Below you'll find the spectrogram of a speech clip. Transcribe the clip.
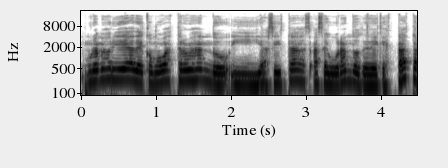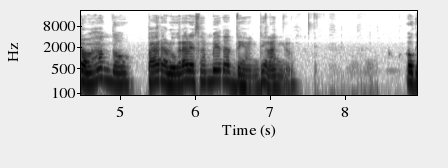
una mejor idea de cómo vas trabajando y así estás asegurándote de que estás trabajando para lograr esas metas de, del año. Ok,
